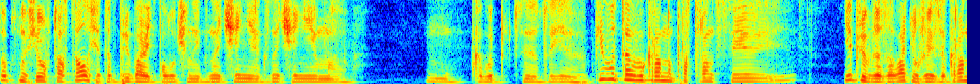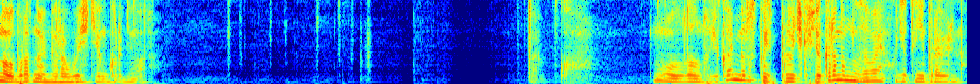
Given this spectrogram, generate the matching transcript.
Собственно, все, что осталось, это прибавить полученные значения к значениям как бы, пивота в экранном пространстве и преобразовать уже из экрана обратно в мировую систему координат. Так. Ну, в данном случае камера Space, привычка все экраном называй, хоть это неправильно.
